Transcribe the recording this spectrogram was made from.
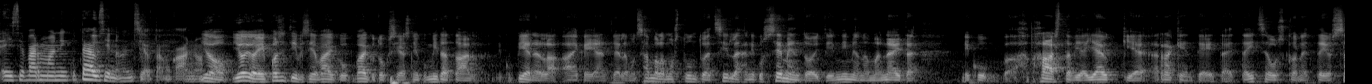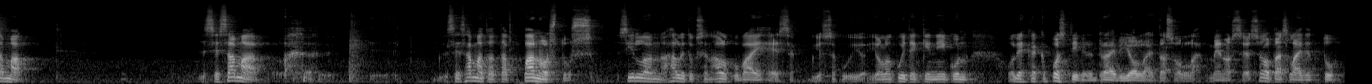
ei se varmaan niin kuin täysin ansiotonkaan ole. Joo, joo, joo ei positiivisia vaiku- vaikutuksia, jos niin kuin mitataan niin kuin pienellä aikajänteellä, mutta samalla musta tuntuu, että sillähän niin kuin sementoitiin nimenomaan näitä niin kuin haastavia, jäykkiä rakenteita, että itse uskon, että jos sama, se sama, se sama tota, panostus silloin hallituksen alkuvaiheessa, jossa, jolloin kuitenkin niin kuin oli ehkä aika positiivinen drive jollain tasolla menossa. Jos se oltaisiin laitettu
